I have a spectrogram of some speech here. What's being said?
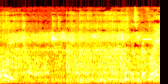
Uy. ¿Eso qué fue?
